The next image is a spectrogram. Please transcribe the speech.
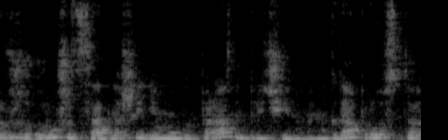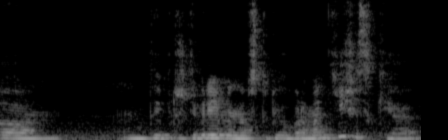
руш- рушиться отношения могут по разным причинам. Иногда просто ты преждевременно вступил в романтические,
